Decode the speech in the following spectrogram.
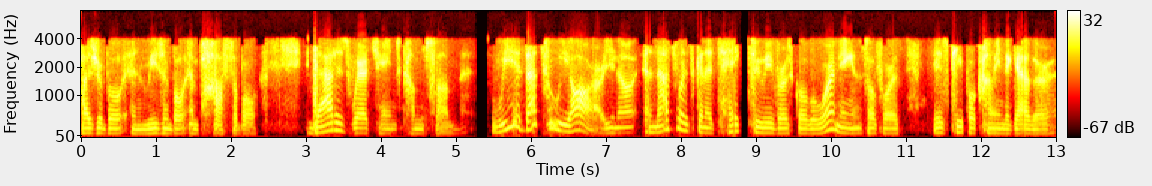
pleasurable and reasonable and possible. That is where change comes from. We that's who we are, you know, and that's what it's going to take to reverse global warming and so forth is people coming together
